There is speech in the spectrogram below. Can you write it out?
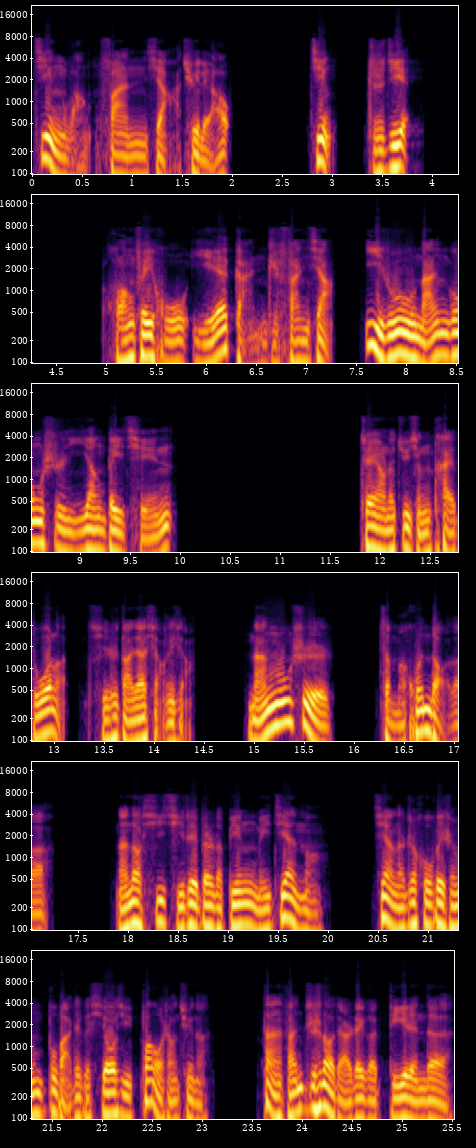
径往帆下去了，径直接，黄飞虎也赶至帆下，亦如南宫氏一样被擒。这样的剧情太多了。其实大家想一想，南宫氏怎么昏倒的？难道西岐这边的兵没见吗？见了之后，为什么不把这个消息报上去呢？但凡知道点这个敌人的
